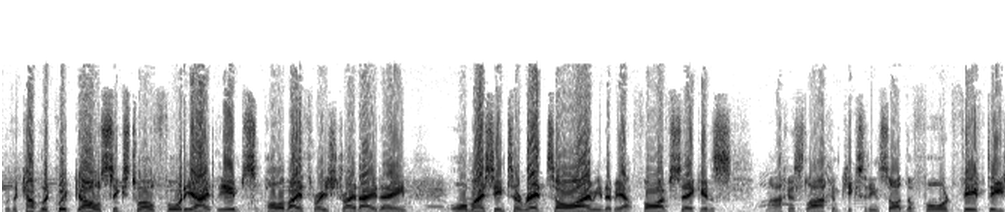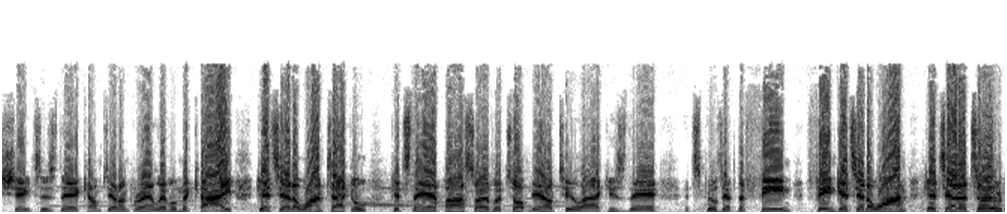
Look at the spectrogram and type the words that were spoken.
with a couple of quick goals 6 12 48. The Imps, Apollo Bay 3 straight 18, almost into red time in about 5 seconds. Marcus Larkham kicks it inside the forward 50. Sheets is there, comes out on ground level. McKay gets out of one tackle, gets the hand pass over the top now. Tillack is there. It spills out the Finn. Finn gets out of one, gets out of two,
